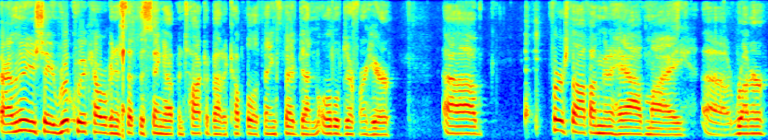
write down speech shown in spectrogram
All right, let me just show you real quick how we're going to set this thing up and talk about a couple of things that I've done a little different here. Uh, first off, I'm going to have my uh, runner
